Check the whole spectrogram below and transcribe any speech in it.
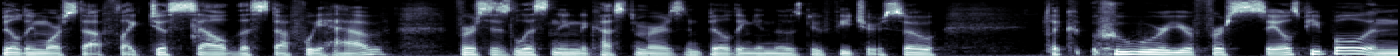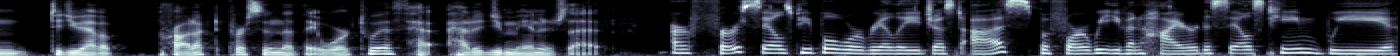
building more stuff. Like just sell the stuff we have versus listening to customers and building in those new features. So like who were your first salespeople and did you have a product person that they worked with? How, how did you manage that? Our first salespeople were really just us. Before we even hired a sales team, we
